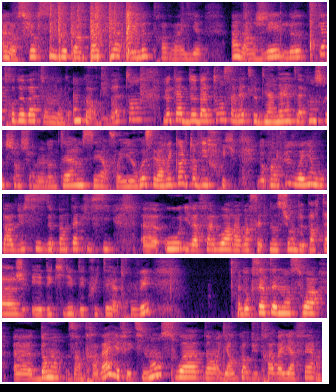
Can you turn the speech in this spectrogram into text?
Alors, sur 6 de pentacle et le travail. Alors, j'ai le 4 de bâton, donc encore du bâton. Le 4 de bâton, ça va être le bien-être, la construction sur le long terme, c'est un foyer heureux, c'est la récolte des fruits. Donc en plus, vous voyez, on vous parle du 6 de pentacle ici, euh, où il va falloir avoir cette notion de partage et d'équilibre, d'équité à trouver. Donc certainement soit euh, dans un travail, effectivement, soit dans, il y a encore du travail à faire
